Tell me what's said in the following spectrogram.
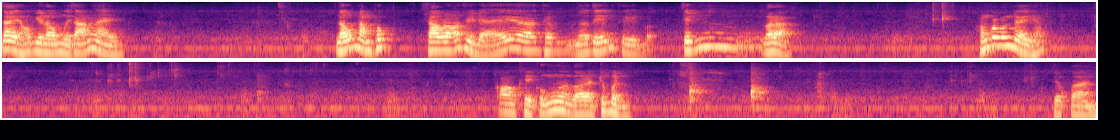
Đây hột dừa lộn 18 ngày Nấu 5 phút. Sau đó thì để ờ, thêm nửa tiếng thì chín, gọi là, Không có vấn đề gì hết. Con thì cũng ờ, gọi là trung bình. Tuyệt vời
